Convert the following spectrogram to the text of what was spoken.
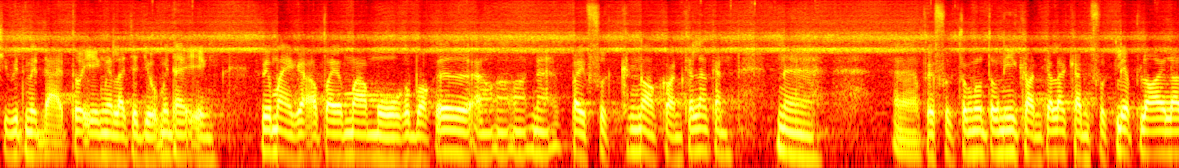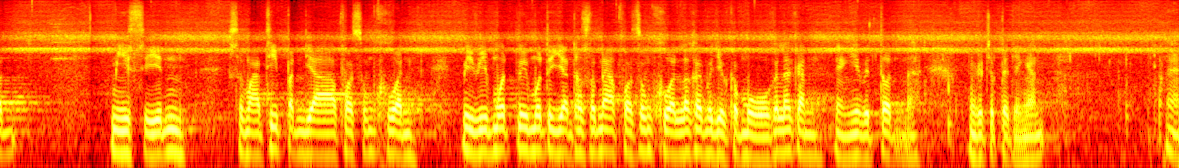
ชีวิตไม่ได้ ตัวเองนั่นแหละจะอยู่ไม่ได้เอง หรือไม่ก็เอาไปมาหมู่ก็บอกเออเอาเอานะไปฝึกข้างนอกก่อนก็แล้วกันนะเอ่อไปฝึกตรงนู้นตรงนี้ก่อนก็แล้วกันฝึกเรียบร้อยแล้วมีศีลสมาธิปัญญาพอสมควร มีวิมุตติวิมุตติญาณทัศนะพอสมควรแล้วค่อยมาอยู่กับหมู่ก็แล้วกัน อย่างนี้เป็นต้นนะมันก็จะเป็นอย่างนั้นนะ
